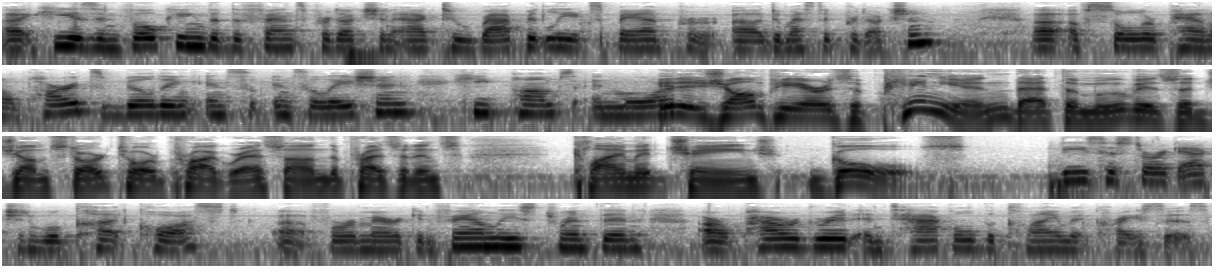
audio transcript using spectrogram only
uh, he is invoking the Defense Production Act to rapidly expand per, uh, domestic production uh, of solar panel parts, building ins- insulation, heat pumps, and more. It is Jean Pierre's opinion that the move is a jumpstart toward progress on the president's climate change goals. These historic actions will cut costs uh, for American families, strengthen our power grid, and tackle the climate crisis.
